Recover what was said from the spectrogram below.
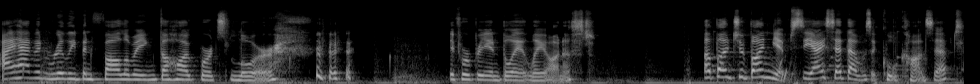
I haven't really been following the Hogwarts lore. if we're being blatantly honest. A bunch of bunyips. See, I said that was a cool concept.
